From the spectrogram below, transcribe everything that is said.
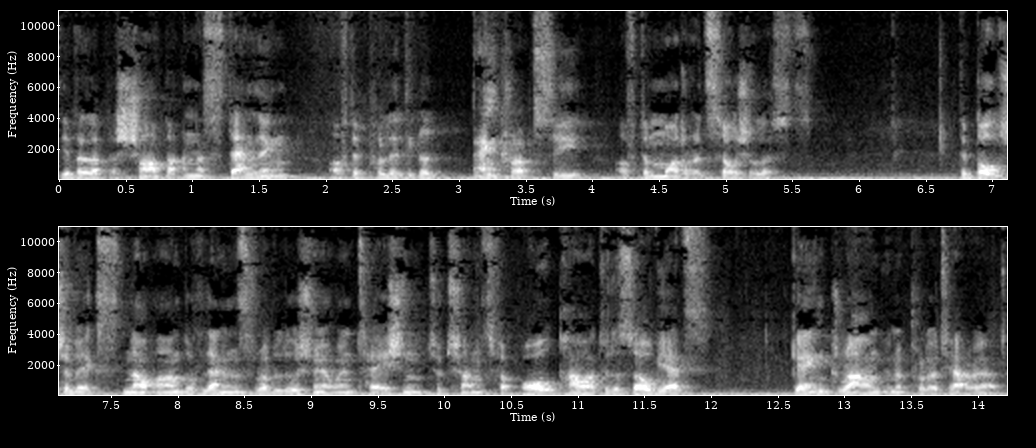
developed a sharper understanding of the political bankruptcy of the moderate socialists. The Bolsheviks, now armed with Lenin's revolutionary orientation to transfer all power to the Soviets, gained ground in the proletariat.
